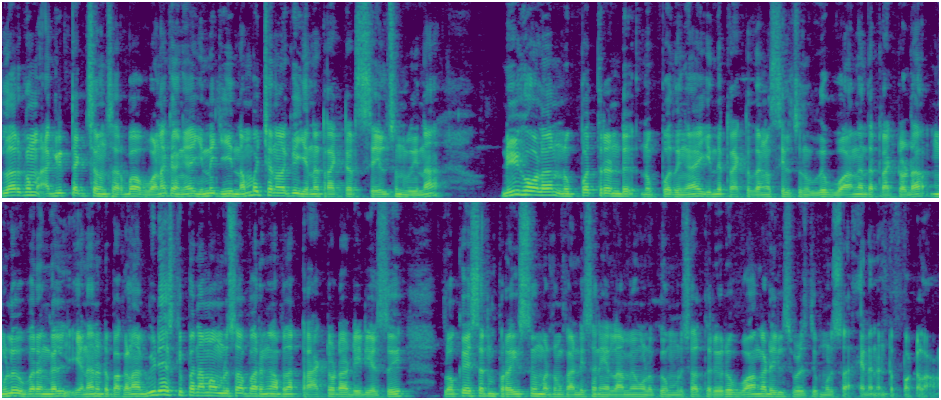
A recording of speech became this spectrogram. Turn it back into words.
எல்லாருக்கும் அக்ரிடெக் சேனல் சார்பாக வணக்கங்க. இன்றைக்கி நம்ம சேனலுக்கு என்ன டிராக்டர் சேல்ஸ்னு பார்த்தீங்கன்னா நியூஹோலா முப்பத்தி ரெண்டு முப்பதுங்க. இந்த டிராக்டர் தாங்க சேல்ஸ் இருக்குது. வாங்க இந்த டிராக்டரோட முழு விவரங்கள் என்னென்னு பார்க்கலாம். வீடியோ ஸ்கிப் பண்ணாமல் முழுசாக பாருங்கள் அப்போ தான் டிராக்டரோட டீட்டெயில்ஸு லொக்கேஷன் ப்ரைஸு மற்றும் கண்டிஷன் எல்லாமே உங்களுக்கு முழுசாக தெரியும். வாங்க டீல்ஸ் வச்சு முழுசாக என்னென்னு பார்க்கலாம்.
